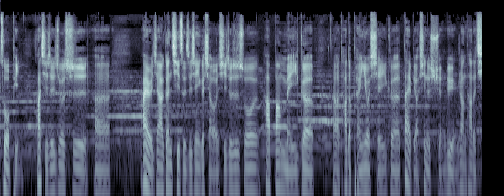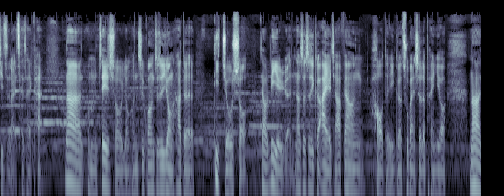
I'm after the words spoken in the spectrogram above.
作品。它其实就是呃，艾尔加跟妻子之间一个小游戏，就是说他帮每一个。呃，他的朋友写一个代表性的旋律，让他的妻子来猜猜看。那我们这一首《永恒之光》就是用他的第九首叫《猎人》，那这是一个艾尔加非常好的一个出版社的朋友。那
